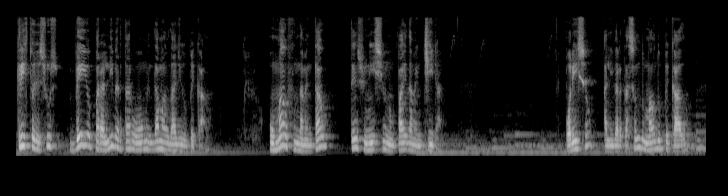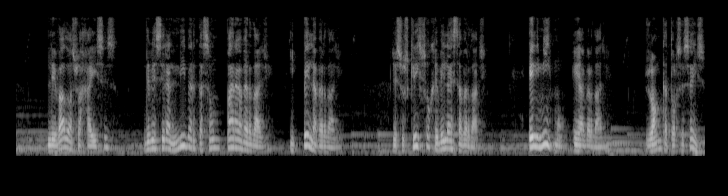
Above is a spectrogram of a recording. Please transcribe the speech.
Cristo Jesus veio para libertar o homem da maldade do pecado. O mal fundamental tem seu início no pai da mentira. Por isso, a libertação do mal do pecado, levado às suas raízes, deve ser a libertação para a verdade e pela verdade Jesus Cristo revela esta verdade. Ele mesmo é a verdade. João 14,6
